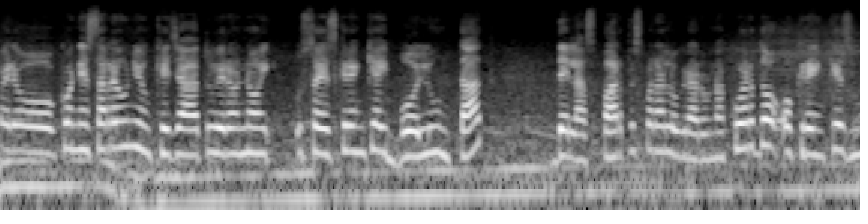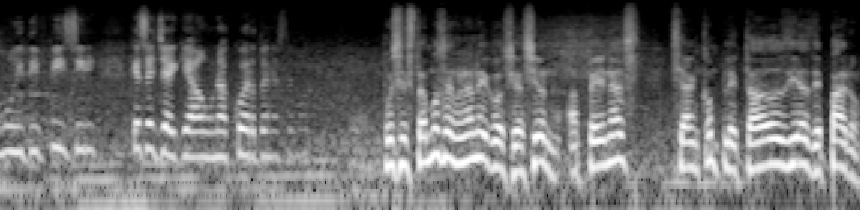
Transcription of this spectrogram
pero con esta reunión que ya tuvieron hoy, ¿ustedes creen que hay voluntad de las partes para lograr un acuerdo o creen que es muy difícil que se llegue a un acuerdo en este momento? Pues estamos en una negociación, apenas se han completado dos días de paro.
